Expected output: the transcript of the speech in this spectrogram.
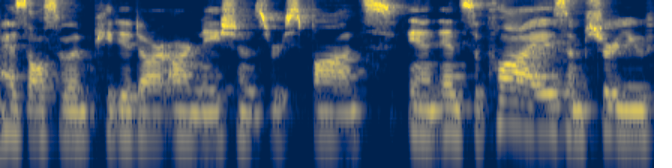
has also impeded our, our nation's response and, and supplies i'm sure you've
